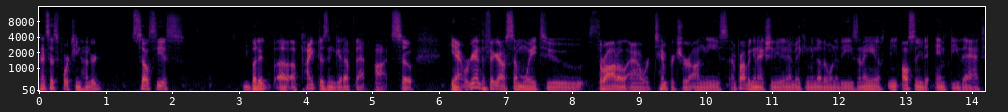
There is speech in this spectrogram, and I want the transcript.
that says 1400 Celsius, but it, uh, a pipe doesn't get up that hot. So, yeah, we're gonna have to figure out some way to throttle our temperature on these. I'm probably gonna actually need to end up making another one of these, and I also need to empty that.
